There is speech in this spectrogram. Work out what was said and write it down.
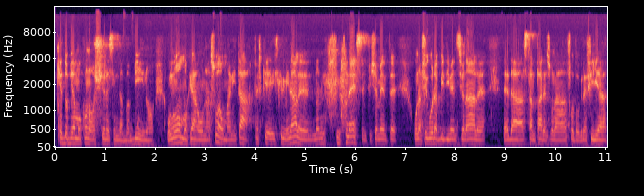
che dobbiamo conoscere sin da bambino, un uomo che ha una sua umanità, perché il criminale non, non è semplicemente una figura bidimensionale eh, da stampare su una fotografia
